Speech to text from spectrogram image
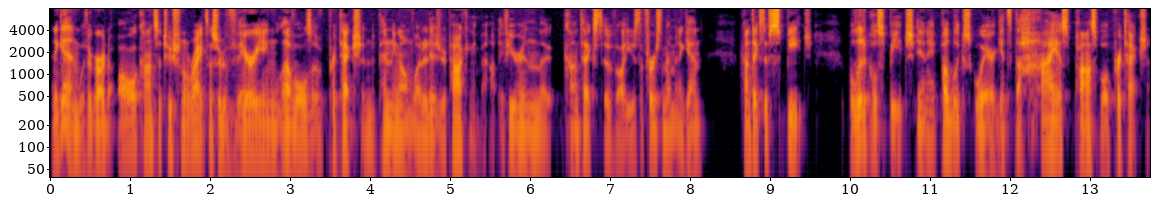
And again, with regard to all constitutional rights, those sort of varying levels of protection depending on what it is you're talking about. If you're in the context of, I'll use the First Amendment again, context of speech, political speech in a public square gets the highest possible protection,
